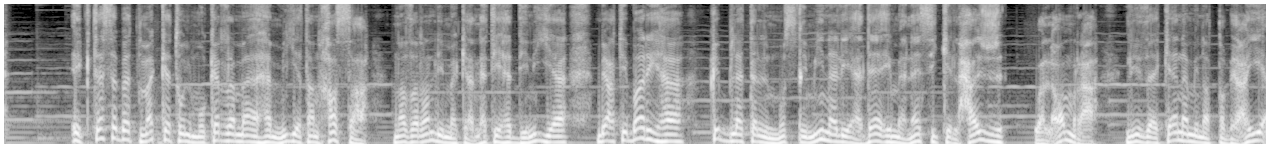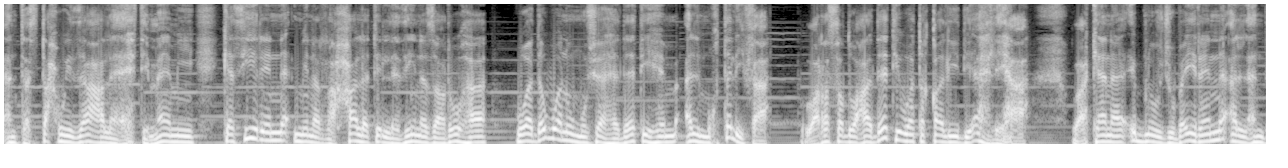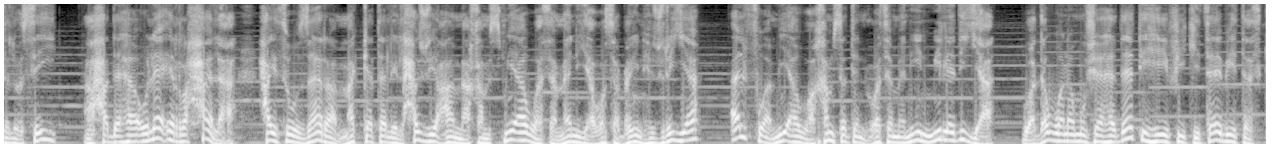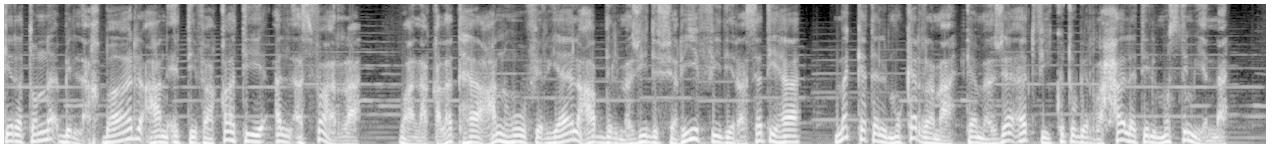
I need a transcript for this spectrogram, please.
اكتسبت مكة المكرمة أهمية خاصة نظرا لمكانتها الدينية باعتبارها قبلة المسلمين لأداء مناسك الحج والعمرة. لذا كان من الطبيعي أن تستحوذ على اهتمام كثير من الرحالة الذين زاروها ودونوا مشاهداتهم المختلفة. ورصدوا عادات وتقاليد أهلها. وكان ابن جبير الأندلسي أحد هؤلاء الرحالة حيث زار مكة للحج عام 578 هجرية 1185 ميلادية ودون مشاهداته في كتاب تذكرة بالأخبار عن اتفاقات الأسفار. ونقلتها عنه فريال عبد المجيد الشريف في دراستها مكة المكرمة كما جاءت في كتب الرحالة المسلمين.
